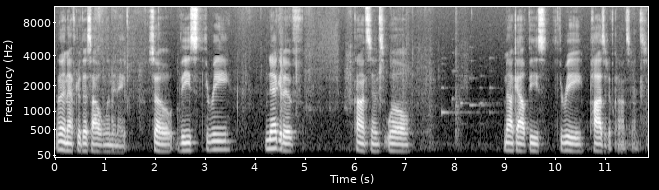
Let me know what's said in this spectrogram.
And then after this I'll eliminate. So these three negative constants will knock out these three positive constants.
